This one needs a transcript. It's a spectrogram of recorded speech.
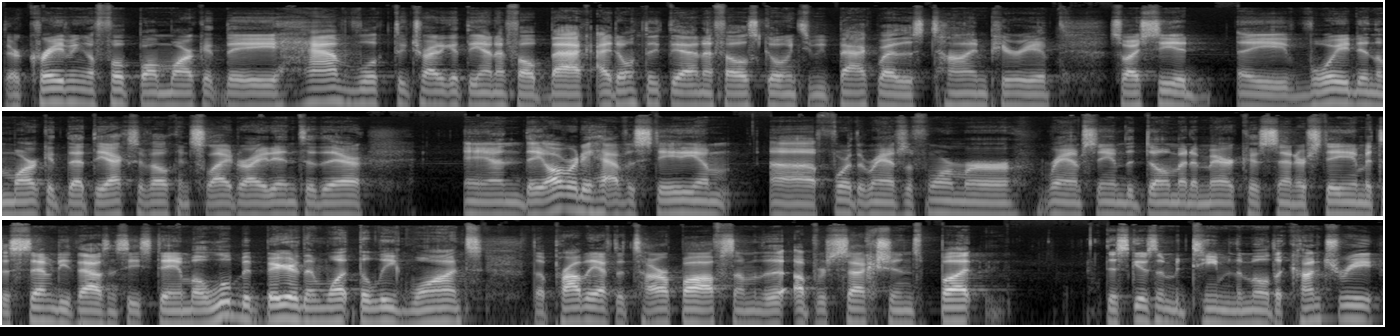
They're craving a football market. They have looked to try to get the NFL back. I don't think the NFL is going to be back by this time period. So I see a, a void in the market that the XFL can slide right into there. And they already have a stadium uh, for the Rams, the former Rams Stadium, the Dome at America Center Stadium. It's a 70,000 seat stadium, a little bit bigger than what the league wants. They'll probably have to tarp off some of the upper sections, but this gives them a team in the middle of the country.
